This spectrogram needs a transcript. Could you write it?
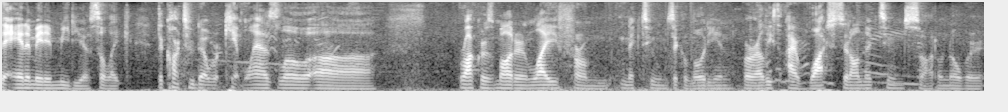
the animated media. So like the Cartoon Network, Camp Lazlo, uh, Rocko's Modern Life from Nicktoons, Nickelodeon, or at least I watched it on Nicktoons, so I don't know where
